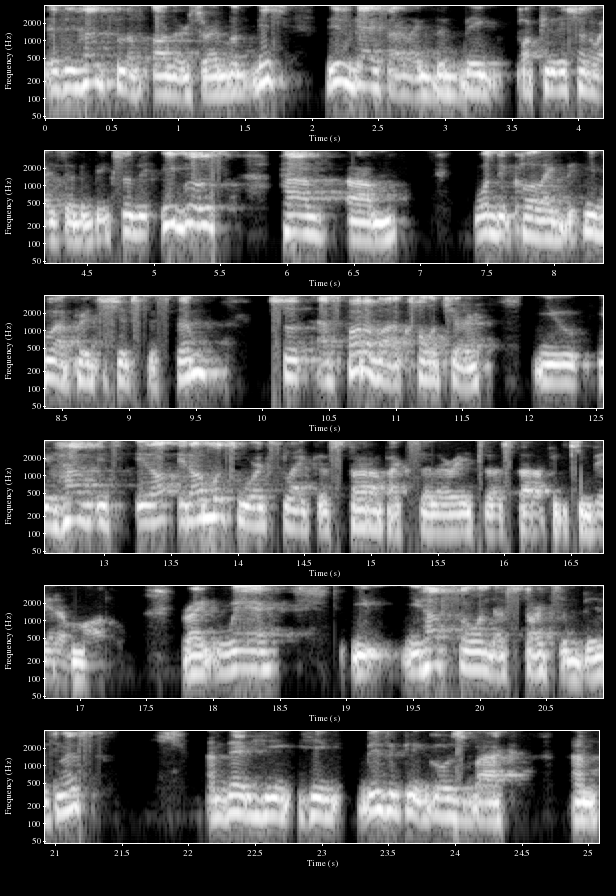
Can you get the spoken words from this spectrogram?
there's a handful of others, right? But these, these guys are like the big population wise, they're the big. So the Igbos have, um, what they call like the Igbo apprenticeship system. So as part of our culture, you, you have, it's, it, it almost works like a startup accelerator, startup incubator model right? Where you, you have someone that starts a business and then he, he basically goes back and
